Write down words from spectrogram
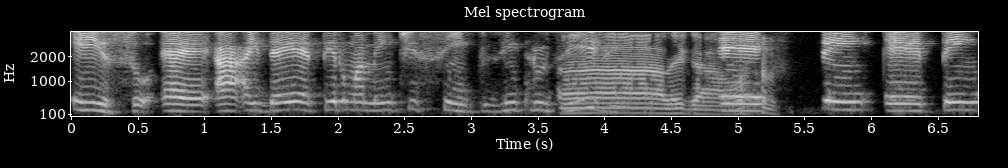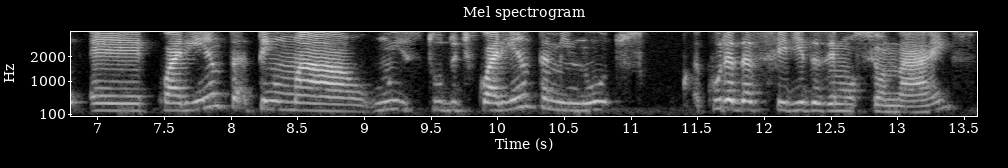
Isso, é, a, a ideia é ter uma mente simples, inclusive. Ah, legal. É, tem, é, tem é, 40, tem uma, um estudo de 40 minutos cura das feridas emocionais,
